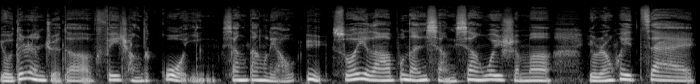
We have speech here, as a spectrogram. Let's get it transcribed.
有的人觉得非常的过瘾，相当疗愈。所以啦，不难想象为什么有人会在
